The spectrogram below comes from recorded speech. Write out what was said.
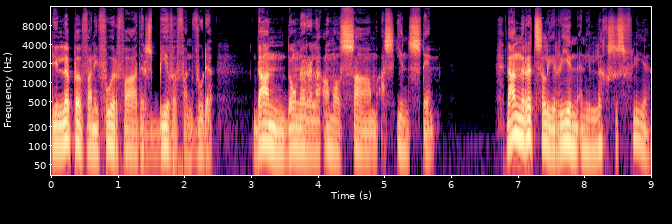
Die lippe van die voorvaders bewe van woede. Dan donder hulle almal saam as een stem. Dan ritsel die reën in die lug soos vliee.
